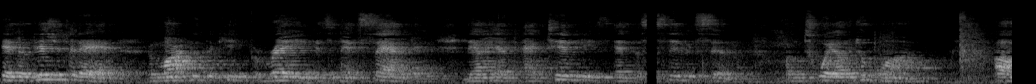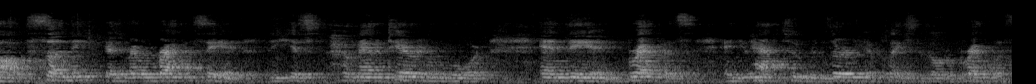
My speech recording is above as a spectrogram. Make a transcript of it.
in addition to that, the Martin Luther King Parade is next Saturday. They'll have activities at the Civic Center from 12 to 1. Uh, Sunday, as Reverend Bracken said, the his humanitarian award, and then breakfast. And you have to reserve your place to go to breakfast,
